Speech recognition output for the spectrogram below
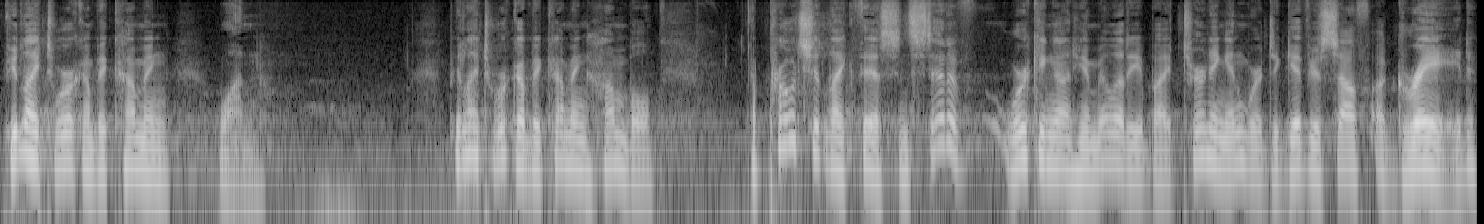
If you'd like to work on becoming one. If you'd like to work on becoming humble, approach it like this. Instead of working on humility by turning inward to give yourself a grade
